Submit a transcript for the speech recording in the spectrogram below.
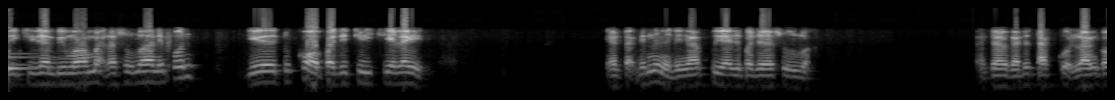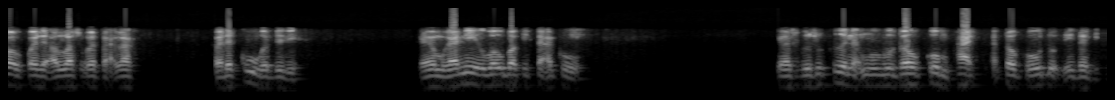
Ciri-ciri Nabi Muhammad Rasulullah ni pun dia tukar pada ciri-ciri lain. Yang tak kena dengan apa yang ada pada Rasulullah. Atau kata takutlah kau kepada Allah SWT. Pada ku kata dia. Jangan berani ubah-ubah kitab aku. Yang suka-suka nak mengubah hukum had atau kudut ni tadi.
